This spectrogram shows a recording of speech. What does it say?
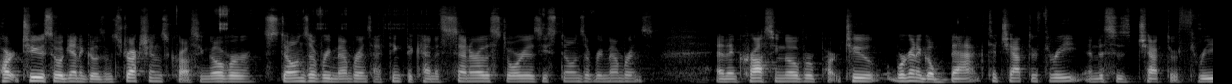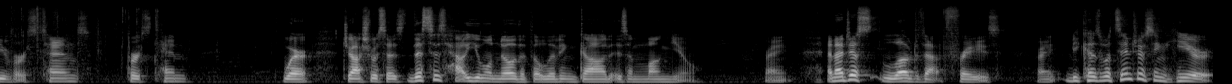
part two. So again, it goes instructions, crossing over, stones of remembrance. I think the kind of center of the story is these stones of remembrance. And then crossing over, part two. We're going to go back to chapter three, and this is chapter three, verse 10, verse 10, where Joshua says, This is how you will know that the living God is among you. Right? And I just loved that phrase, right? Because what's interesting here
